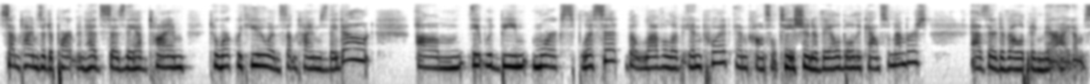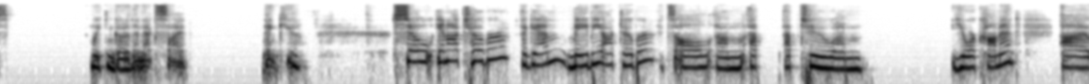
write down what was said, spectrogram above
sometimes a department head says they have time to work with you and sometimes they don't um, it would be more explicit the level of input and consultation available to council members as they're developing their items. We can go to the next slide. Thank you. So in October, again, maybe October, it's all um, up up to um, your comment. Uh,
